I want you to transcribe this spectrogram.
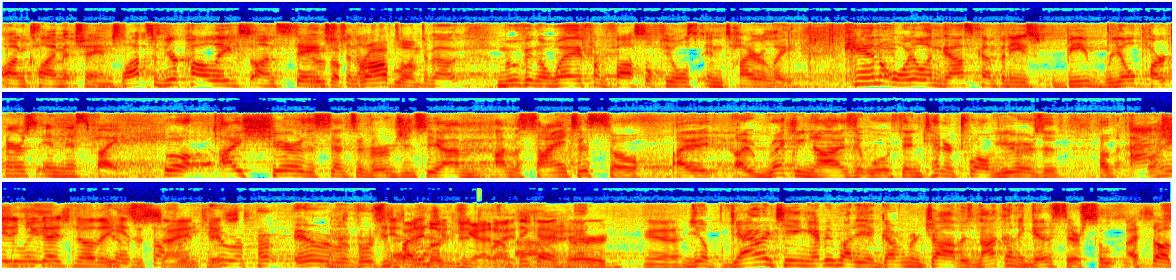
on climate change. Lots of your colleagues on stage tonight problem. have talked about moving away from fossil fuels entirely. Can oil and gas companies be real partners in this fight? Well, I share the sense of urgency. I'm, I'm a scientist, so I, I recognize that we're within 10 or 12 years of, of actually. Well, hey, did you guys know that you he's a scientist? irreper- irreversible by looking at twice. him. I think I heard. Yeah. you know, guaranteeing everybody a government job is not going to get us there. So I saw-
